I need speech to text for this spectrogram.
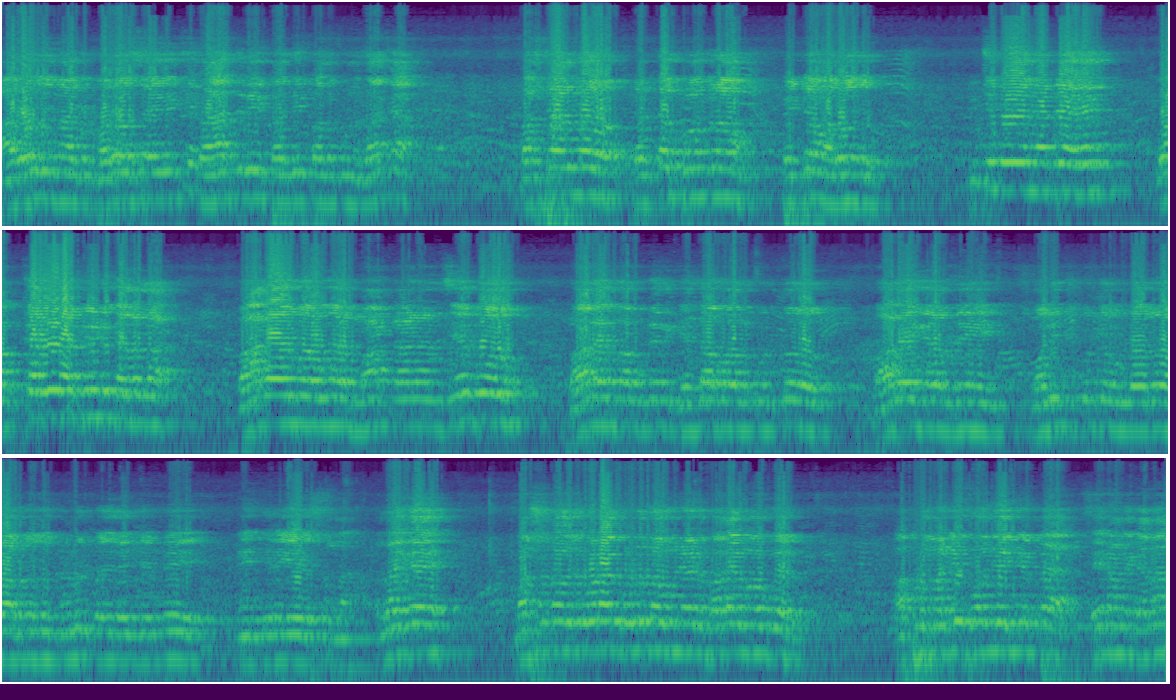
ఆ రోజు నాకు భరోసా ఇచ్చి రాత్రి పది పదకొండు దాకా బస్టాండ్లో పెద్ద ప్రోగ్రాం పెట్టాం ఆ రోజు. విచిత్రం ఏంటంటే ఒక్కరు అటు కదల బాలయ్య బాబు గారు మాట్లాడని సేపు బాలయ్య బాబు గారి జిందాబాద్ కొడుతూ బాలయ్య గారిని స్మరించుకుంటూ ఉన్నారు. ఆ రోజు గూడూరు ప్రజలు అని చెప్పి నేను తెలియజేస్తున్నా. అలాగే మరుసటి రోజు కూడా గుడిలో ఉన్నాడు బాలయ్య బాబు గారు. అప్పుడు మళ్ళీ ఫోన్ చేసి చెప్పా సేనాన్ని కన్నా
